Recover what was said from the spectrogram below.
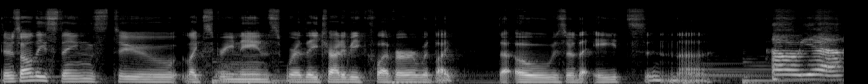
There's all these things to like screen names where they try to be clever with like the O's or the eights and uh, Oh yeah,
